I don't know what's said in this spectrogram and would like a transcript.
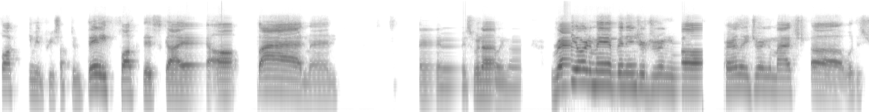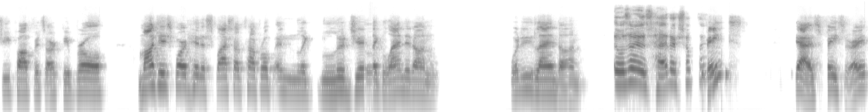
fucked Damian Priest up, dude. They fucked this guy up bad, man. Anyways, we're not going on. Randy Orton may have been injured during Raw. Apparently, during a match uh with the Street Profits, RK Bro, Montez Ford hit a splash off top rope and like legit like landed on. What did he land on? It was it his head or something. Face? Yeah, his face, right?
